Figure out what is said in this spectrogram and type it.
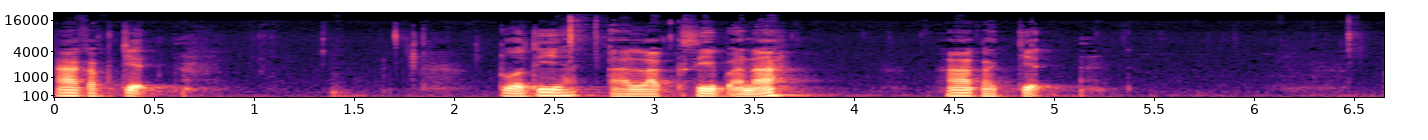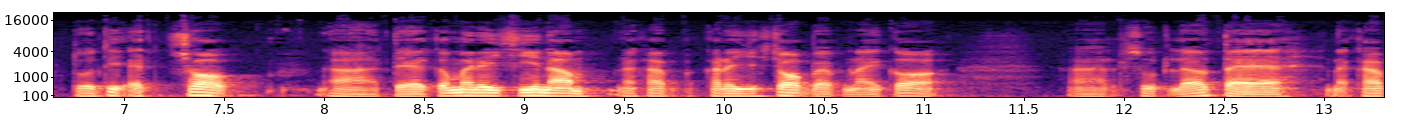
ห้ากับเจ็ดตัวที่หลักสิบอะนะห้ากับเจ็ดตัวที่แอดชอบ แต่ก็ไม่ได้ชี้นำนะครับใครจะชอบแบบไหนก็สุดแล้วแต่นะครับ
